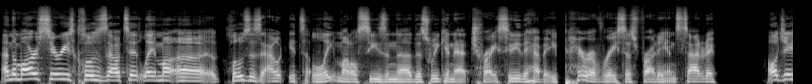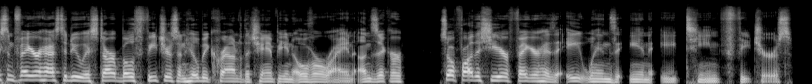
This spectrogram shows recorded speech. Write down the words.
And the Mars Series closes out its late, uh, closes out its late model season uh, this weekend at Tri City. They have a pair of races Friday and Saturday. All Jason Feger has to do is start both features and he'll be crowned the champion over Ryan Unzicker. So far this year, Feger has eight wins in 18 features.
